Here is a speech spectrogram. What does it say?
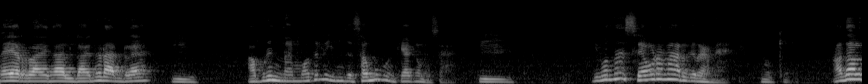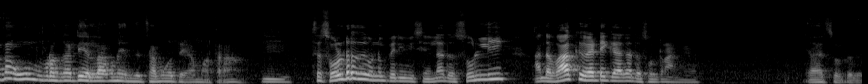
மேயர்டா எங்கள் ஆளுடா என்னடான்ற? அப்படின்னு நான் முதல்ல இந்த சமூகம் கேட்கணும் சார். ம். இவன் தான் செவடனாக இருக்கிறானே. ஓகே. அதால தான் ஊம்பு படம் காட்டி எல்லாமே இந்த சமூகத்தை ஏமாத்துறான். ம். சார் சொல்கிறது ஒன்றும் பெரிய விஷயம் இல்லை. அதை சொல்லி அந்த வாக்கு வேட்டைக்காக அதை சொல்கிறாங்க யார் சொல்கிறது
